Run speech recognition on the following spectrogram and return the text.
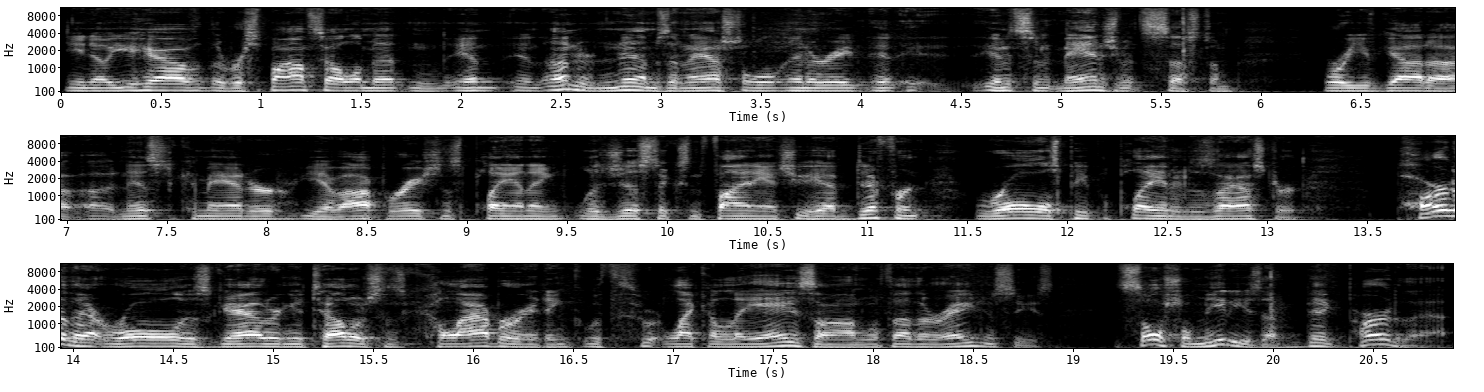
you know, you have the response element, and, and, and under NIMS, the National Incident Management System, where you've got a, an incident commander, you have operations planning, logistics, and finance. You have different roles people play in a disaster. Part of that role is gathering intelligence, collaborating with like a liaison with other agencies. Social media is a big part of that.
